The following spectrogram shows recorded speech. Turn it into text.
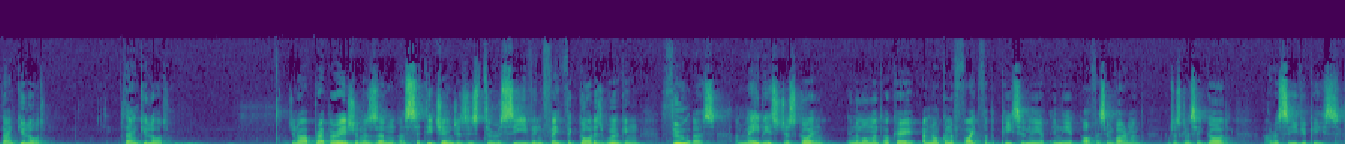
Thank you, Lord. Thank you, Lord. Do you know, our preparation as, um, as city changes is to receive in faith that God is working through us. And maybe it's just going in the moment, okay, I'm not going to fight for the peace in the, in the office environment. I'm just going to say, God, I receive your peace.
